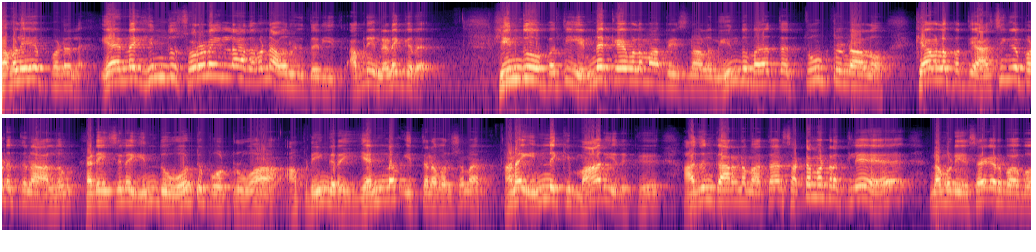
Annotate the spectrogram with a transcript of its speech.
கவலையே படலை. ஏன்னா ஹிந்து சுரணை இல்லாதவன் அவருக்கு தெரியுது. அப்படி நினைக்கிறார். ஹிந்துவை பற்றி என்ன கேவலமாக பேசினாலும் இந்து மதத்தை தூற்றுனாலும் பற்றி அசிங்கப்படுத்தினாலும் கடைசியில் இந்து ஓட்டு போட்டுருவான் அப்படிங்கிற எண்ணம் இத்தனை வருஷமாக இருக்கு. ஆனால் இன்னைக்கு மாறி இருக்கு. அதன் காரணமாக தான் சட்டமன்றத்திலே நம்முடைய சேகர் பாபு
